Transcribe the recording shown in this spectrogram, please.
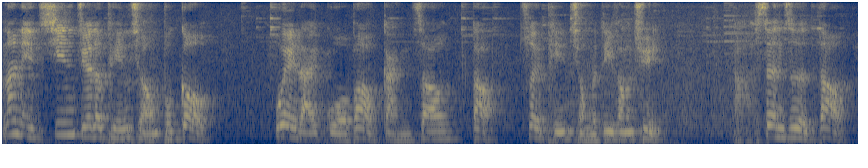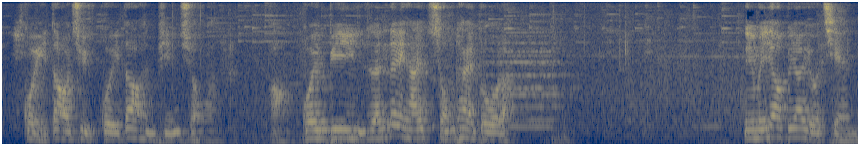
那你心觉得贫穷不够，未来果报感召到最贫穷的地方去，啊，甚至到鬼道去，鬼道很贫穷啊。啊，鬼比人类还穷太多了。你们要不要有钱？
